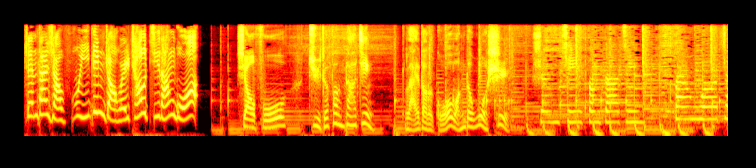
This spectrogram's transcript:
侦探小福一定找回超级糖果。小福举着放大镜来到了国王的卧室。神奇放大镜，帮我找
